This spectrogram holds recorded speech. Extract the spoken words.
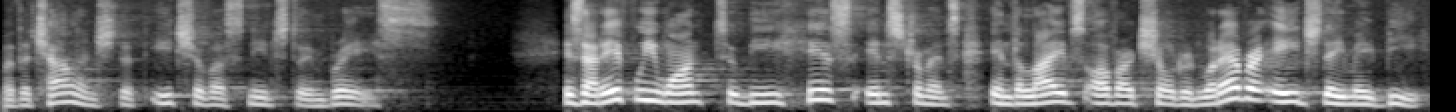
But the challenge that each of us needs to embrace is that if we want to be His instruments in the lives of our children, whatever age they may be,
